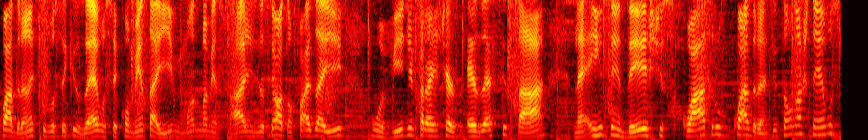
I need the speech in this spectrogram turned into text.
quadrantes. Se você quiser, você comenta aí, me manda uma mensagem, diz assim, ó, oh, então faz aí um vídeo para a gente exercitar, né, entender estes quatro quadrantes. Então nós temos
